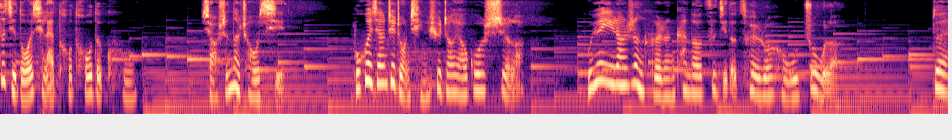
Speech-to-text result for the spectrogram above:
自己躲起来偷偷的哭，小声的抽泣，不会将这种情绪招摇过市了，不愿意让任何人看到自己的脆弱和无助了。对。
